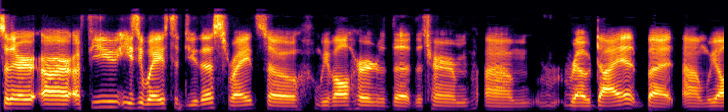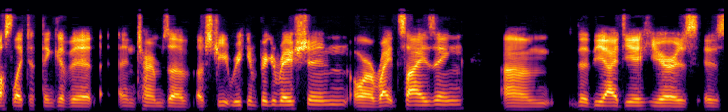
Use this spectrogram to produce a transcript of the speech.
So there are a few easy ways to do this, right? So we've all heard the, the term um, road diet, but um, we also like to think of it in terms of, of street reconfiguration or right sizing. Um, the, the idea here is, is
